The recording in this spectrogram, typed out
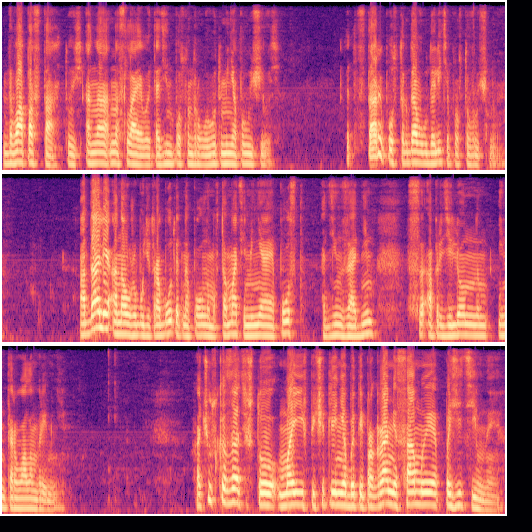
два поста, то есть она наслаивает один пост на другой. Вот у меня получилось. Этот старый пост тогда вы удалите просто вручную. А далее она уже будет работать на полном автомате, меняя пост один за одним с определенным интервалом времени. Хочу сказать, что мои впечатления об этой программе самые позитивные.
